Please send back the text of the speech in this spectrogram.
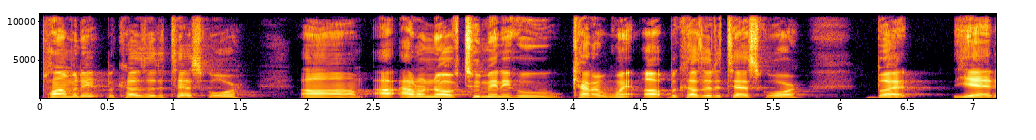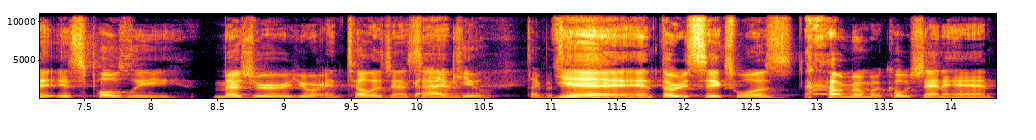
plummeted because of the test score. Um, I, I don't know if too many who kind of went up because of the test score, but yeah, it, it supposedly measure your intelligence Like and IQ type of test. yeah, and 36 was I remember Coach Shanahan.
